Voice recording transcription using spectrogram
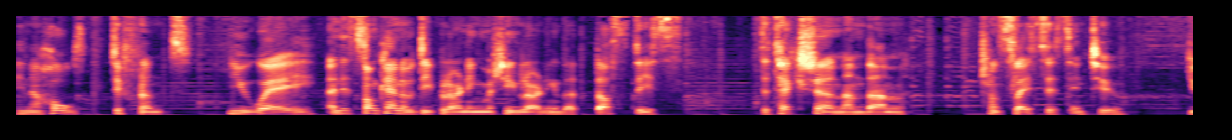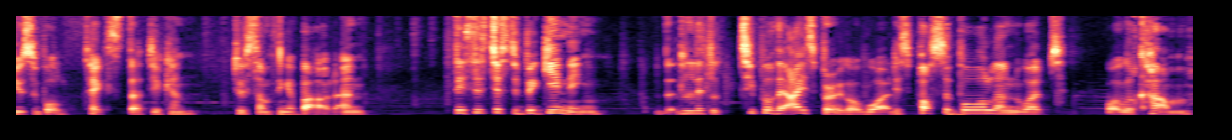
in a whole different new way. And it's some kind of deep learning, machine learning that does this detection and then translates it into usable text that you can do something about. And this is just the beginning the little tip of the iceberg of what is possible and what what will come.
